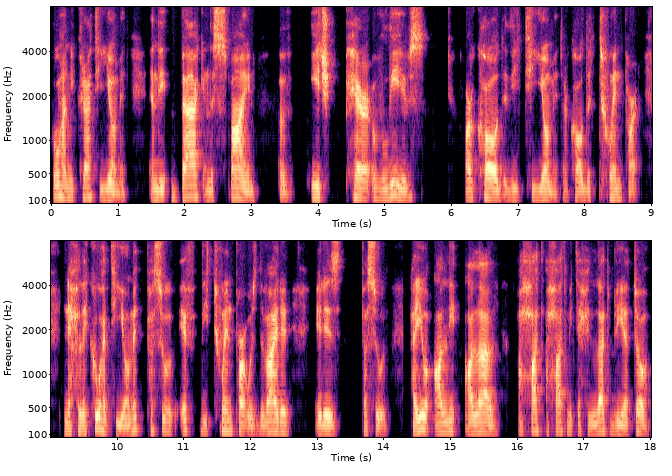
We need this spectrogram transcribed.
hu hanikrat yomet. And the back and the spine of each pair of leaves are called the tiyomet, are called the twin part. Nehleku tiyomet pasul. If the twin part was divided, it is pasul. Hayu alav ahat ahat mitehillat briyato.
